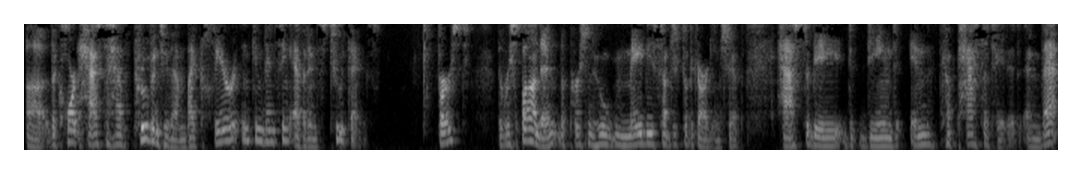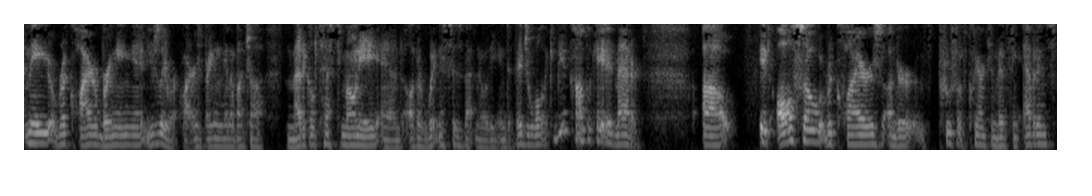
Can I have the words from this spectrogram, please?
uh, the court has to have proven to them by clear and convincing evidence two things. First, the respondent, the person who may be subject to the guardianship, has to be deemed incapacitated. And that may require bringing in, usually requires bringing in a bunch of medical testimony and other witnesses that know the individual. It can be a complicated matter. Uh, it also requires, under proof of clear and convincing evidence,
